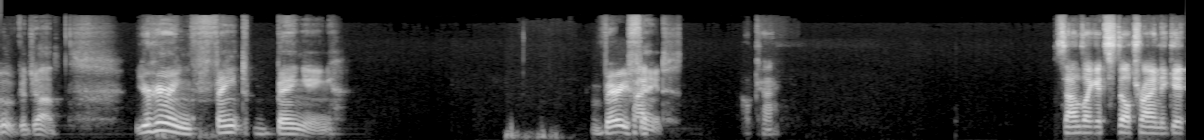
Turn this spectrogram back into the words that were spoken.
Ooh, good job. You're hearing faint banging. Very Okay. faint. Okay. Sounds like it's still trying to get,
